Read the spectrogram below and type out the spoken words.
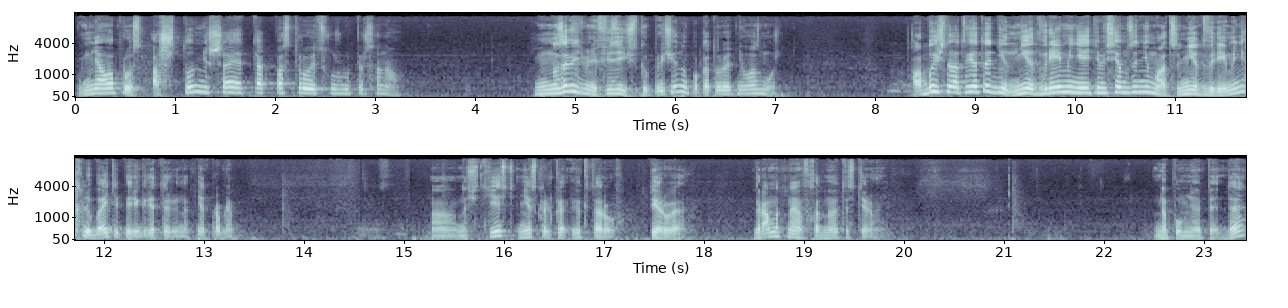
У меня вопрос, а что мешает так построить службу персонала? Назовите мне физическую причину, по которой это невозможно. Обычно ответ один. Нет времени этим всем заниматься. Нет времени, хлебайте перегретый рынок. Нет проблем. А, значит, есть несколько векторов. Первое. Грамотное входное тестирование. Напомню опять, да?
